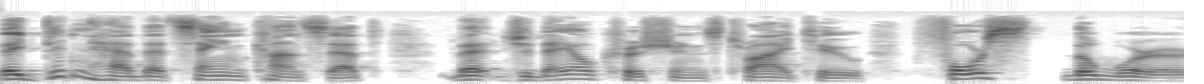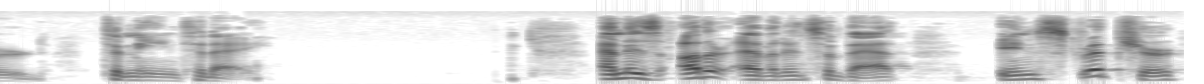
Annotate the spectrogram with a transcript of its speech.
They didn't have that same concept that Judeo Christians try to force the word to mean today. And there's other evidence of that in Scripture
